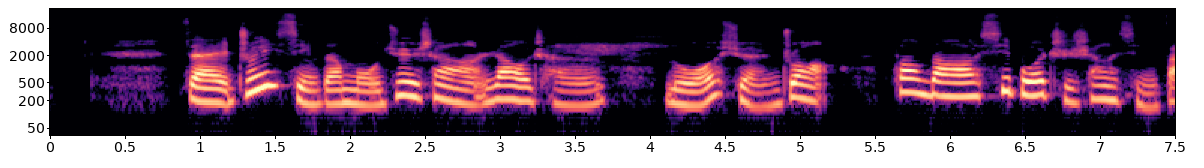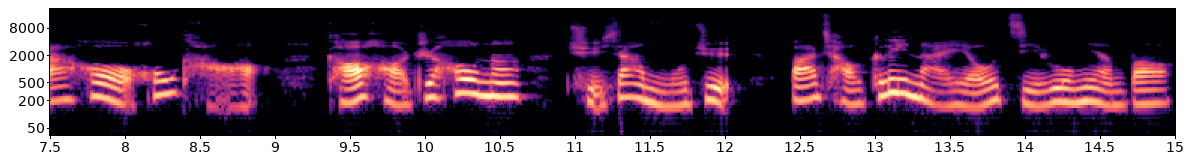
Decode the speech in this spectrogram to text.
在锥形的模具上绕成螺旋状，放到锡箔纸上醒发后烘烤。烤好之后呢，取下模具，把巧克力奶油挤入面包，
